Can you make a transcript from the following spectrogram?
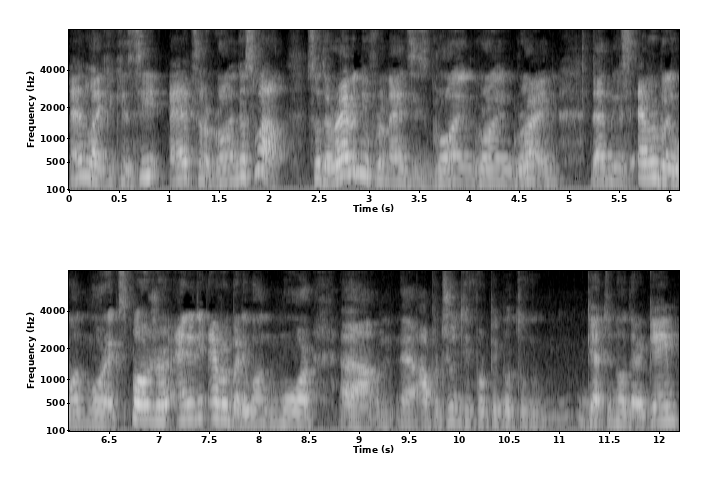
and like you can see, ads are growing as well. So the revenue from ads is growing, growing, growing. That means everybody want more exposure and everybody want more um, uh, opportunity for people to get to know their game.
